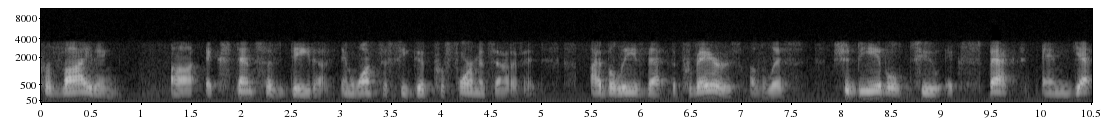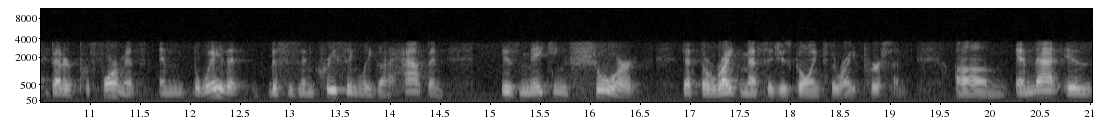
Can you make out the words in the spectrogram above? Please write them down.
providing uh, extensive data and wants to see good performance out of it. I believe that the purveyors of lists should be able to expect and get better performance. And the way that this is increasingly going to happen is making sure that the right message is going to the right person. Um, and that is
